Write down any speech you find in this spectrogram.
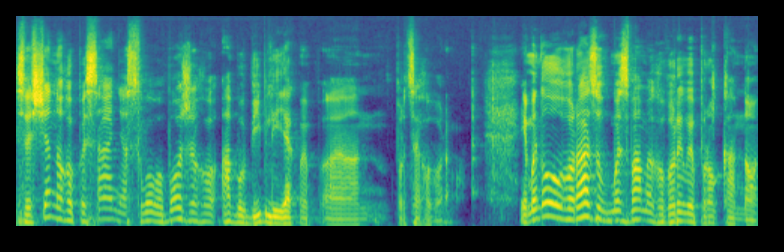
священного писання, Слова Божого або Біблії, як ми про це говоримо. І минулого разу ми з вами говорили про канон.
